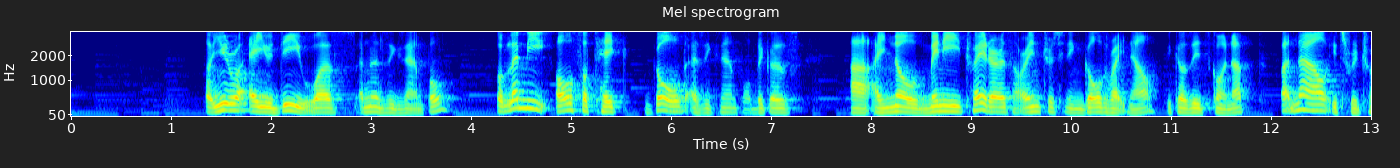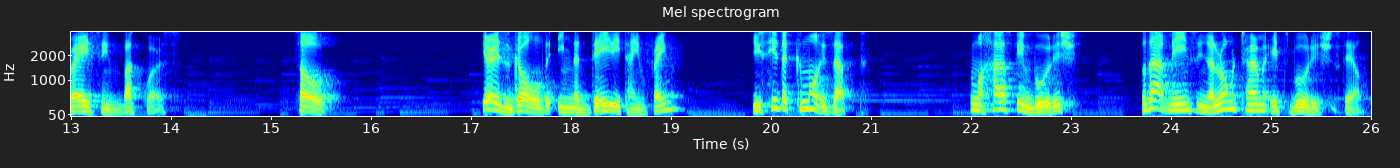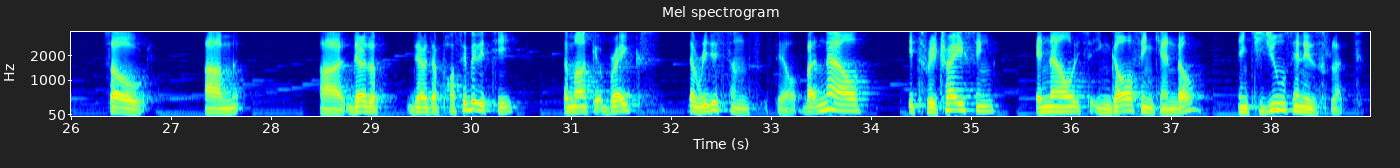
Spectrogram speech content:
So Euro AUD was another example. So let me also take gold as example because uh, I know many traders are interested in gold right now because it's going up, but now it's retracing backwards. So here is gold in the daily time frame. You see the Kumo is up. Has been bullish, so that means in the long term, it's bullish still. So um, uh, there's a there's a possibility the market breaks the resistance still. But now it's retracing and now it's engulfing candle and Kijun Sen is flat.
